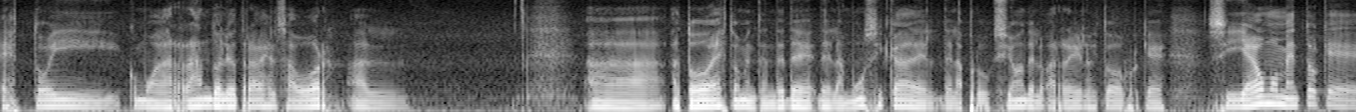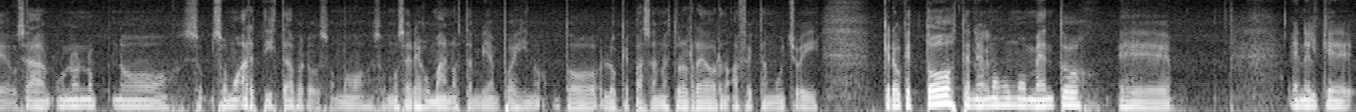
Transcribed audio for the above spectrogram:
estoy como agarrándole otra vez el sabor al, a, todo esto, ¿me entiendes? De, la música, de, la producción, de los arreglos y todo, porque si llega un momento que, o sea, uno no, no somos artistas, pero somos, somos seres humanos también, pues, y no, todo lo que pasa a nuestro alrededor nos afecta mucho y creo que todos tenemos un momento eh, en el que,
